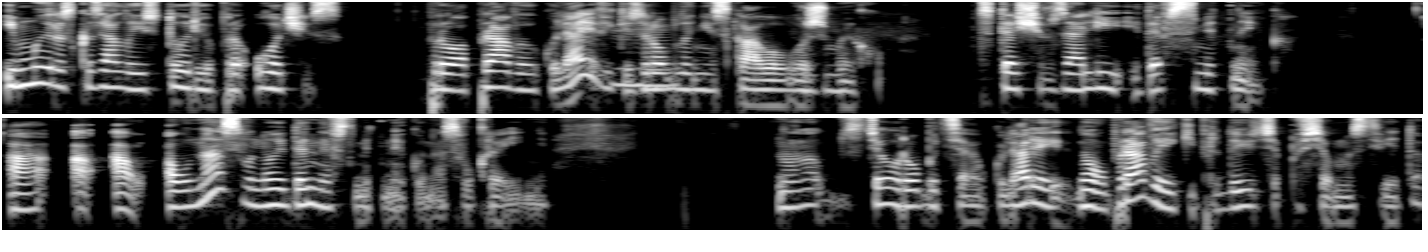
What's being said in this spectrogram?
І ми розказали історію про очіс, про оправи окулярів, які mm-hmm. зроблені з кавового жмиху. Це те, що взагалі йде в смітник. А а, а, а у нас воно йде не в смітник у нас в Україні. Ну, З цього робиться окуляри, ну, оправи, які продаються по всьому світу.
